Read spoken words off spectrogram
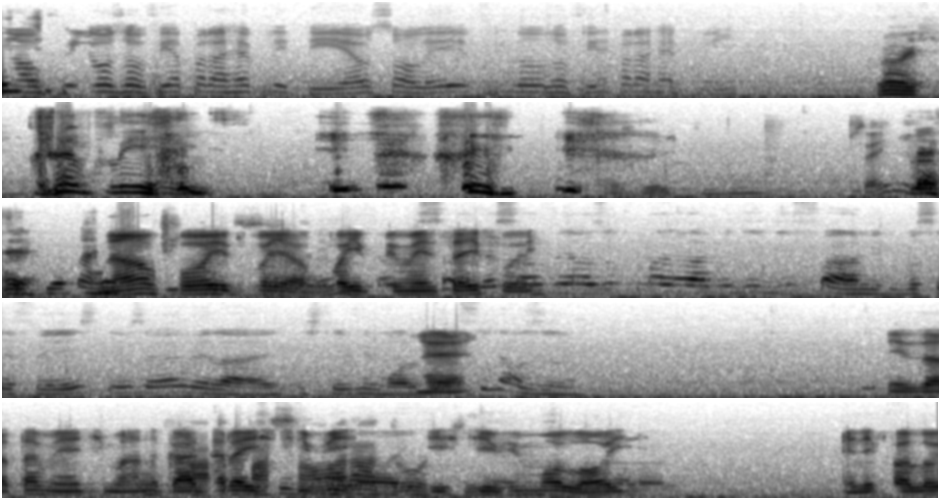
Não, filosofia para refletir. Eu só leio filosofia para refletir. Oxe. Please. Sei não. Não, foi, foi, ó. Foi pimenta aí foi. ver as últimas lives de, de farm que você fez que você vai ver lá. Steve Moller É. no finalzinho. Exatamente, mas no caso era passar Steve, aqui, Steve né? Molloy. Ele falou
